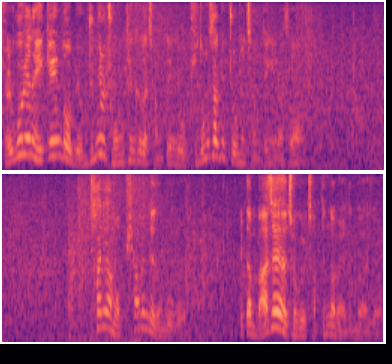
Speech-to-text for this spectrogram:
결국에는 이 게임도 명중률 좋은 탱크가 장땡이고 기동사격 좋으면 장땡이라서 탄이야 뭐 피하면 되는 거고. 일단 맞아야 적을 잡든가 말든가 하죠.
